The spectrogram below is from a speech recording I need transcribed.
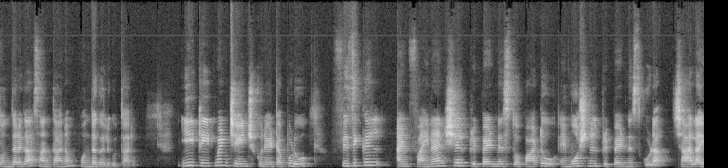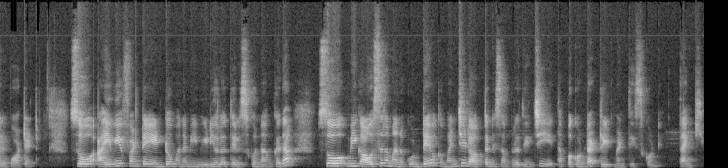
తొందరగా సంతానం పొందగలుగుతారు. ఈ ట్రీట్మెంట్ చేయించుకునేటప్పుడు ఫిజికల్ అండ్ ఫైనాన్షియల్ ప్రిపేర్నెస్తో పాటు ఎమోషనల్ ప్రిపేర్నెస్ కూడా చాలా ఇంపార్టెంట్. సో ఐవీఎఫ్ అంటే ఏంటో మనం ఈ వీడియోలో తెలుసుకున్నాం కదా. సో మీకు అవసరం అనుకుంటే ఒక మంచి డాక్టర్ని సంప్రదించి తప్పకుండా ట్రీట్మెంట్ తీసుకోండి. Thank you.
